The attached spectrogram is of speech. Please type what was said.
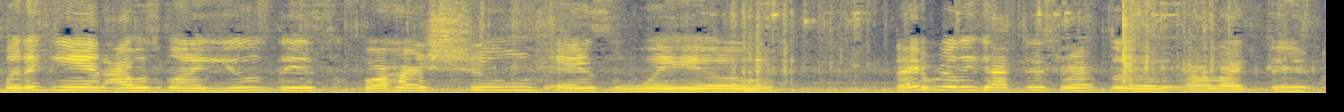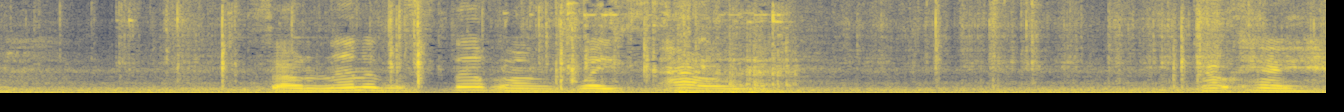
But again, I was going to use this for her shoes as well. They really got this wrapped up. I like that. So none of the stuff on waste out. Okay.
